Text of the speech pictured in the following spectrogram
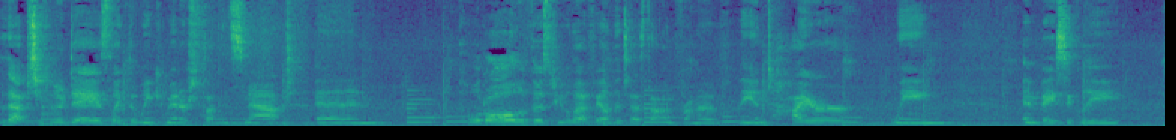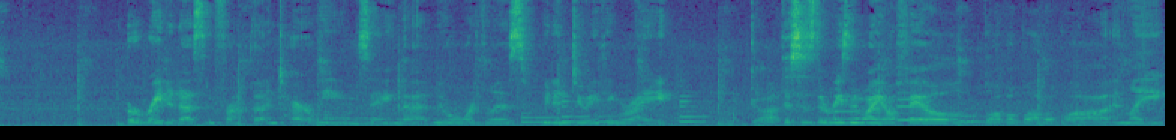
that particular day is like the wing commanders fucking snapped and pulled all of those people that failed the test out in front of the entire wing and basically berated us in front of the entire wing, saying that we were worthless, we didn't do anything right, god. this is the reason why y'all failed, blah blah blah blah blah, and like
